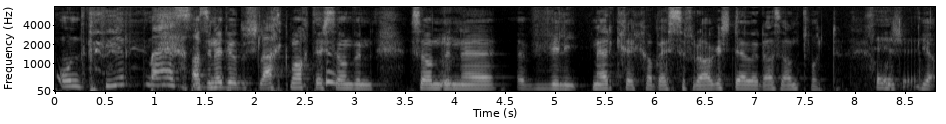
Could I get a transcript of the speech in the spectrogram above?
Und viertmässig? Also nicht, weil du es schlecht gemacht hast, sondern, sondern äh, weil ich merke, ich kann besser Fragen stellen als antworten. Sehr schön. Ja.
